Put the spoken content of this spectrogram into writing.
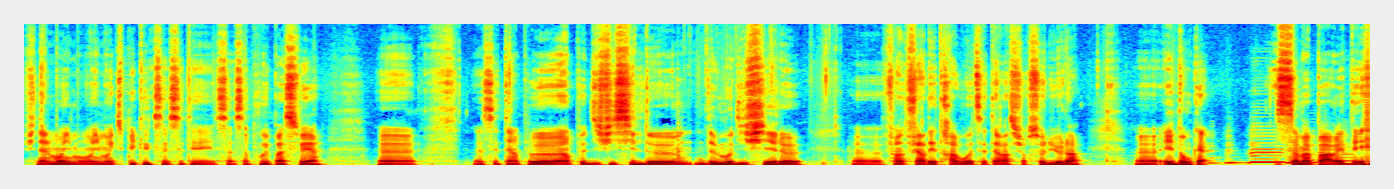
finalement ils m'ont expliqué que ça c'était ça pouvait pas se faire c'était un peu, un peu difficile de, de modifier le. Euh, enfin, de faire des travaux, etc. sur ce lieu-là. Euh, et donc, ça m'a pas arrêté.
